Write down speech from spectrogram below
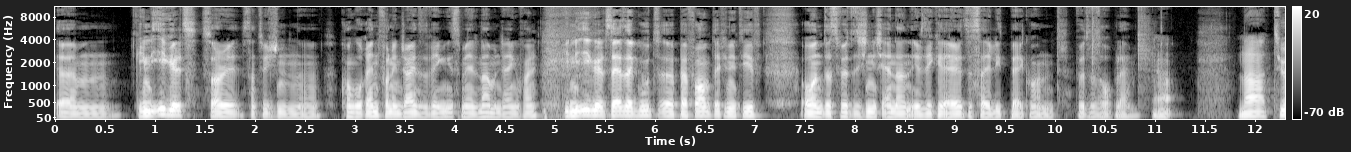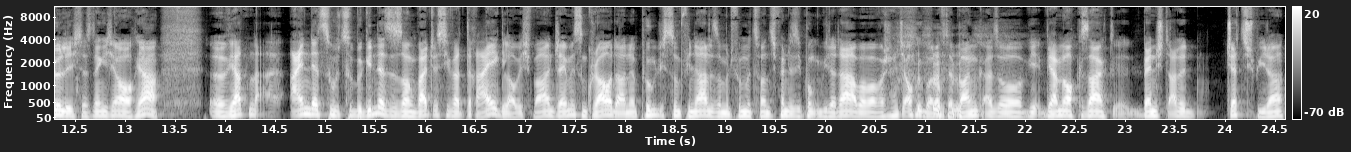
ähm, gegen die Eagles, sorry, ist natürlich ein äh, Konkurrent von den Giants, deswegen ist mir der Name nicht eingefallen. Gegen die Eagles sehr, sehr gut äh, performt, definitiv. Und das wird sich nicht ändern. Ezekiel Elliott ist der Leadback und wird es auch bleiben. Ja. Natürlich, das denke ich auch. Ja, äh, wir hatten einen, der zu, zu Beginn der Saison Wide Receiver 3, glaube ich, war, Jameson Crowder, ne, pünktlich zum Finale, so mit 25 Fantasy-Punkten wieder da, aber war wahrscheinlich auch überall auf der Bank. Also wir, wir haben ja auch gesagt, bencht alle Jets-Spieler.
